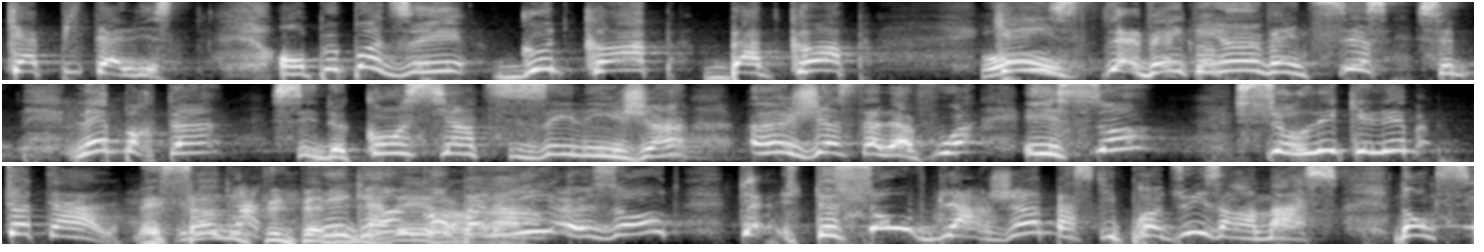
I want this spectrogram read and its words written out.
capitaliste. On peut pas dire good cop, bad cop. 15, 21, 26. C'est l'important, c'est de conscientiser les gens, un geste à la fois, et ça sur l'équilibre total. Mais sans Les nous culpabiliser, Les grandes compagnies, eux autres, te, te sauvent de l'argent parce qu'ils produisent en masse. Donc, si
